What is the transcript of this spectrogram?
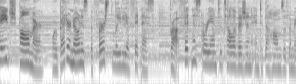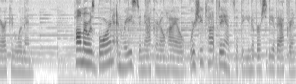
Paige Palmer, or better known as the First Lady of Fitness, brought fitness oriented television into the homes of American women. Palmer was born and raised in Akron, Ohio, where she taught dance at the University of Akron.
